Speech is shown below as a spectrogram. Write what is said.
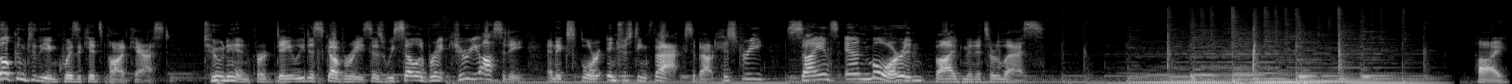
Welcome to the Inquisikids podcast. Tune in for daily discoveries as we celebrate curiosity and explore interesting facts about history, science, and more in five minutes or less. Hi,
